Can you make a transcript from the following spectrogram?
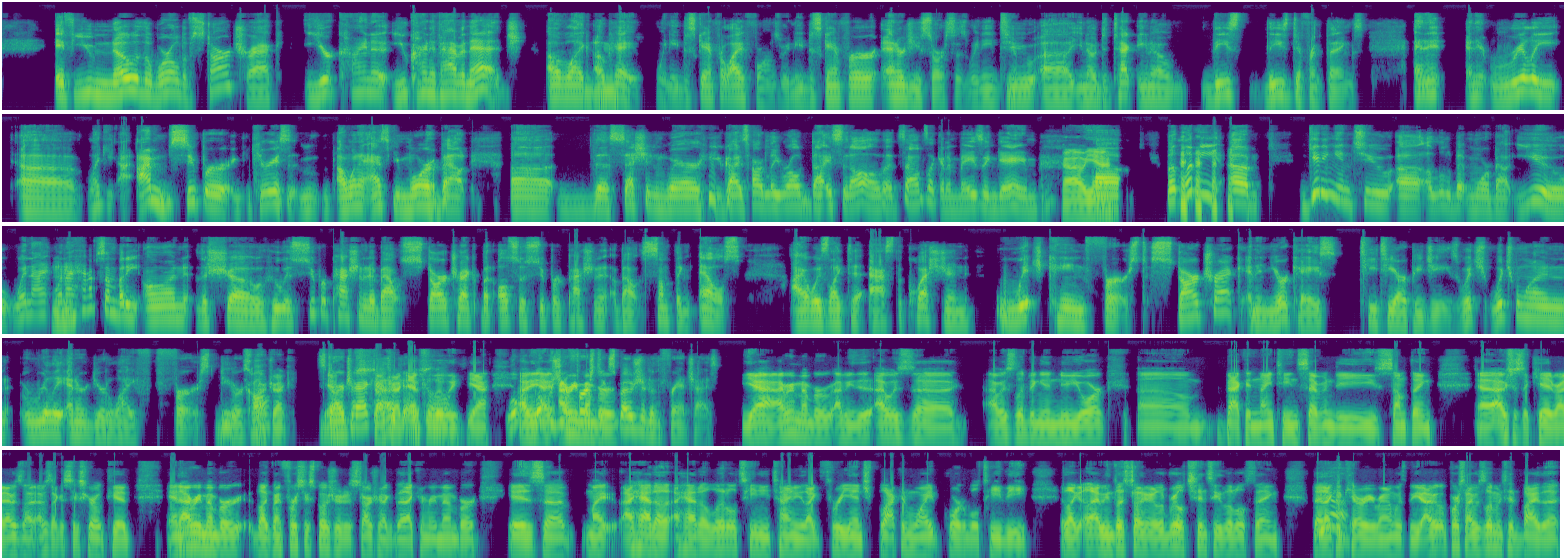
if you know the world of star trek you're kind of you kind of have an edge of like Mhm. okay we need to scan for life forms we need to scan for energy sources we need Yep. to uh you know detect you know these these different things and it and it really uh like i'm super curious i want to ask you more about uh the session where you guys hardly rolled dice at all. That sounds like an amazing game. Oh yeah. uh, but let me um getting into uh, a little bit more about you when i when i have somebody on the show who is super passionate about star trek but also super passionate about something else i always like to ask the question which came first star trek and in your case ttrpgs which which one really entered your life first do you recall Star Trek. Yeah, Star Trek? Star Trek. Okay, cool. absolutely. Yeah. what, I mean, what I- was I your first remember- exposure to the franchise Yeah, I remember. I mean, I was uh I was living in New York um back in 1970 something. Uh, I was just a kid, right? I was I was like a 6-year-old kid. And I remember like my first exposure to Star Trek that I can remember is uh my I had a I had a little teeny tiny like 3-inch black and white portable TV. Like I mean just like a real chintzy little thing that I could carry around with me. I of course I was limited by the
